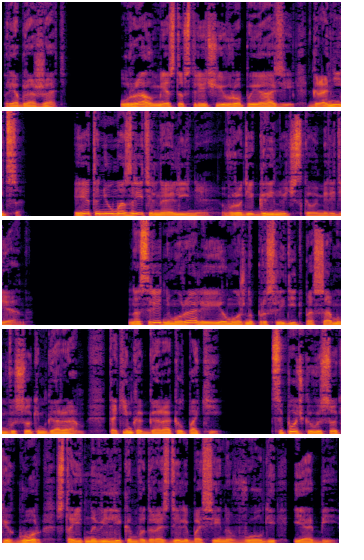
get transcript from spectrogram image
преображать. Урал – место встречи Европы и Азии, граница. И это не умозрительная линия, вроде Гринвичского меридиана. На Среднем Урале ее можно проследить по самым высоким горам, таким как гора Колпаки. Цепочка высоких гор стоит на великом водоразделе бассейнов Волги и Оби.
